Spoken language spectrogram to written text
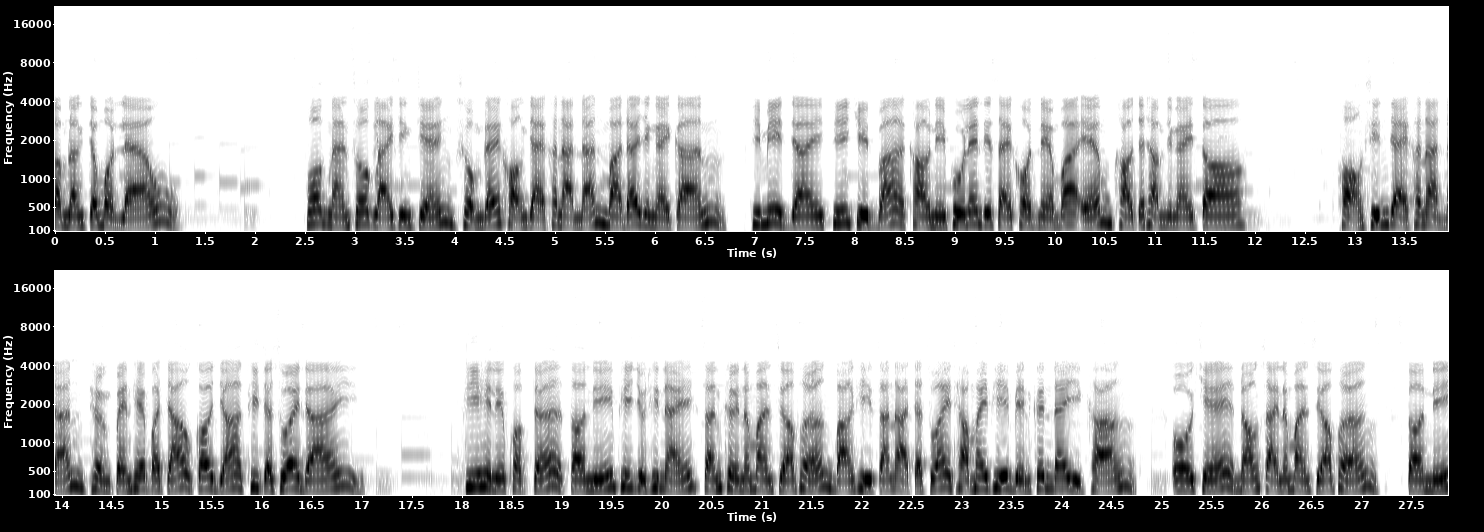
กำลังจะหมดแล้ว พวกนั้นโชคหลายจริงๆ สมได้ของใหญ่ขนาดนั้นมาได้ยังไงกัน พี่มีดใหญ่ พี่คิดว่าคราวนี้ผู้เล่นที่ใส่โคดเนมว่าเอ็มเขาจะทำยังไงต่อ ของชิ้นใหญ่ขนาดนั้นถึงเป็นเทพเจ้าก็ยากที่จะช่วยได้ พี่เฮลิคอปเตอร์ ตอนนี้พี่อยู่ที่ไหนสันคือน้ำมันเชื้อเพลิง บางทีสันอาจจะช่วยทำให้พี่บินขึ้นได้อีกครั้ง โอเค น้องใส่น้ำมันเชื้อเพลิง ตอนนี้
